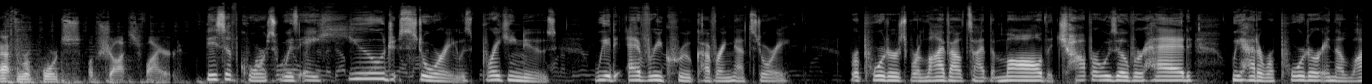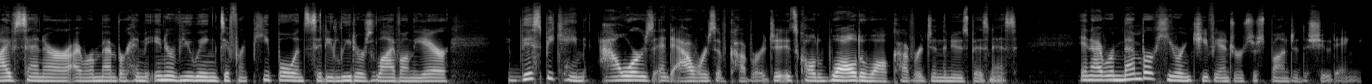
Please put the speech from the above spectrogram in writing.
after reports of shots fired. This, of course, was a huge story. It was breaking news. We had every crew covering that story. Reporters were live outside the mall. The chopper was overhead. We had a reporter in the live center. I remember him interviewing different people and city leaders live on the air. This became hours and hours of coverage. It's called wall to wall coverage in the news business. And I remember hearing Chief Andrews respond to the shooting.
